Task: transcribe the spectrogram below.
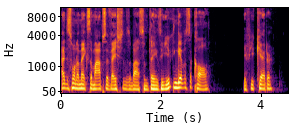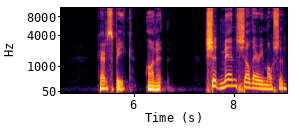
I just want to make some observations about some things and you can give us a call if you care to care to speak on it. Should men show their emotion?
